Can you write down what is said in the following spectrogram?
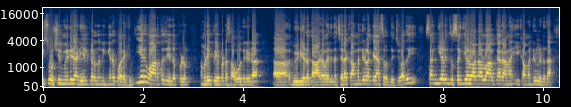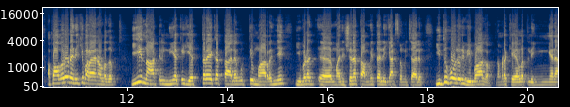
ഈ സോഷ്യൽ മീഡിയയുടെ അടിയിൽ കിടന്നിട്ട് ഇങ്ങനെ കുരയ്ക്കും ഈ ഒരു വാർത്ത ചെയ്തപ്പോഴും നമ്മുടെ ഈ പ്രിയപ്പെട്ട സഹോദരിയുടെ വീഡിയോയുടെ താഴെ വരുന്ന ചില കമന്റുകളൊക്കെ ഞാൻ ശ്രദ്ധിച്ചു. അത് ഈ സംഖ്യകളും ക്രിസംഖ്യകളുമായിട്ടുള്ള ആൾക്കാരാണ് ഈ കമന്റുകൾ ഇടുന്നത്. അപ്പോൾ അവരോട് എനിക്ക് പറയാനുള്ളത് ഈ നാട്ടിൽ നീയൊക്കെ എത്രയൊക്കെ തലകുത്തി മറിഞ്ഞ് ഇവിടെ മനുഷ്യനെ തമ്മി തല്ലിക്കാൻ ശ്രമിച്ചാലും ഇതുപോലൊരു വിഭാഗം നമ്മുടെ കേരളത്തിൽ ഇങ്ങനെ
